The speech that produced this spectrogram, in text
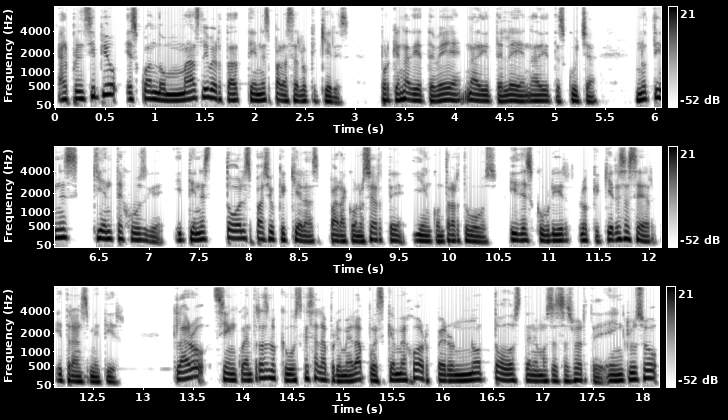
Al principio es cuando más libertad tienes para hacer lo que quieres, porque nadie te ve, nadie te lee, nadie te escucha. No tienes quien te juzgue y tienes todo el espacio que quieras para conocerte y encontrar tu voz y descubrir lo que quieres hacer y transmitir. Claro, si encuentras lo que busques a la primera, pues qué mejor, pero no todos tenemos esa suerte. E incluso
